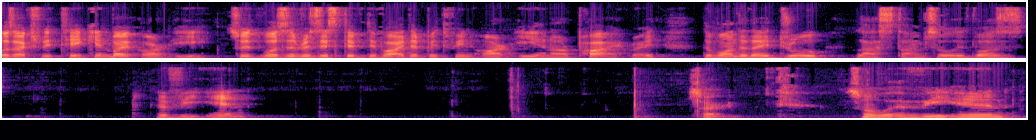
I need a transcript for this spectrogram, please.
was actually taken by RE. So it was a resistive divider between RE and R pi, right? The one that I drew last time. So it was a V in. Sorry. So a V in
